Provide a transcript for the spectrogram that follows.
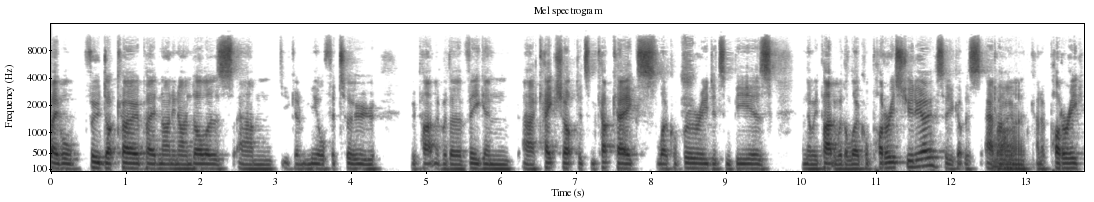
fablefood.co, paid $99. Um, you get a meal for two. We partnered with a vegan uh, cake shop, did some cupcakes, local brewery, did some beers. And then we partnered with a local pottery studio. So you've got this at home right. kind of pottery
